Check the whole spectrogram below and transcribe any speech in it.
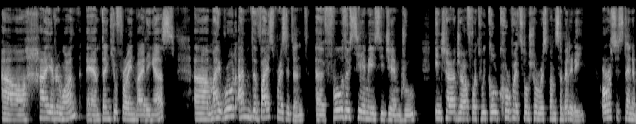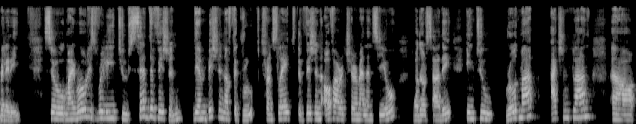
Uh, hi, everyone, and thank you for inviting us. Uh, my role, I'm the vice president uh, for the CMA CGM group in charge of what we call corporate social responsibility or sustainability. So my role is really to set the vision, the ambition of the group, translate the vision of our chairman and CEO, Rodolphe Saadé, into roadmap, action plan, uh,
